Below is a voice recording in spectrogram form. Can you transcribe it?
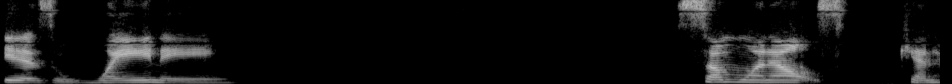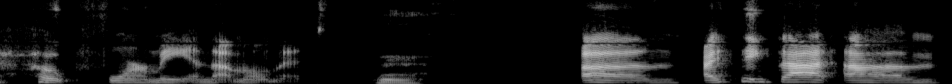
is waning someone else can hope for me in that moment. Mm. Um, I think that um,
